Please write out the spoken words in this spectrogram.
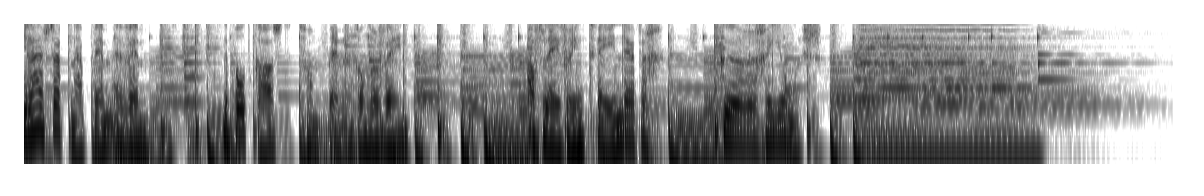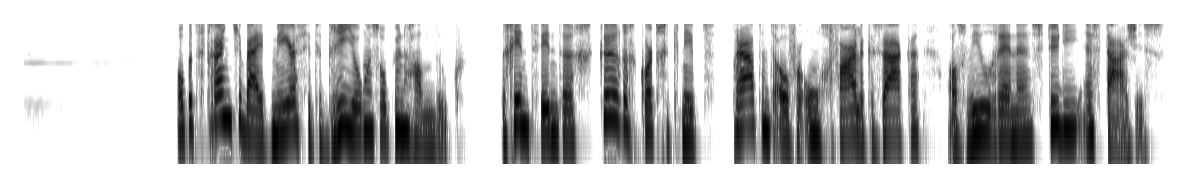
Je luistert naar PEM FM, de podcast van Pem van der Veen. Aflevering 32. Keurige jongens. Op het strandje bij het meer zitten drie jongens op hun handdoek. Begin twintig, keurig kort geknipt, pratend over ongevaarlijke zaken als wielrennen, studie en stages.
